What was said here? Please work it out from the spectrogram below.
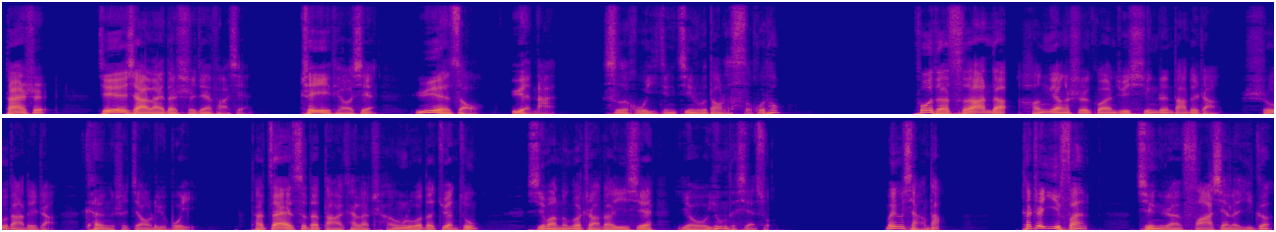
但是接下来的时间发现，这条线越走越难，似乎已经进入到了死胡同。负责此案的衡阳市公安局刑侦大队长舒大队长更是焦虑不已，他再次的打开了程罗的卷宗，希望能够找到一些有用的线索。没有想到。他这一翻，竟然发现了一个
